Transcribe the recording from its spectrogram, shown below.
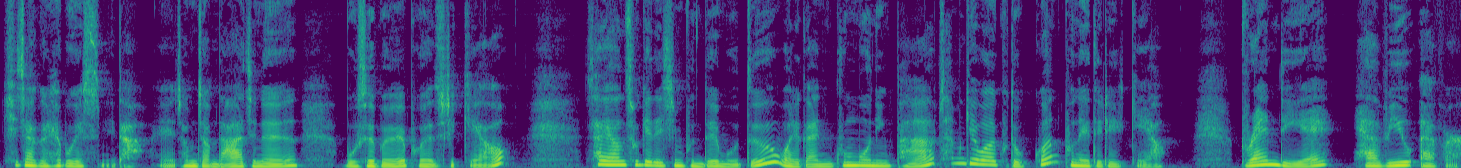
시작을 해보겠습니다. 예, 점점 나아지는 모습을 보여드릴게요. 사연 소개되신 분들 모두 월간 굿모닝 팝 3개월 구독권 보내드릴게요. 브랜디의 Have You Ever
